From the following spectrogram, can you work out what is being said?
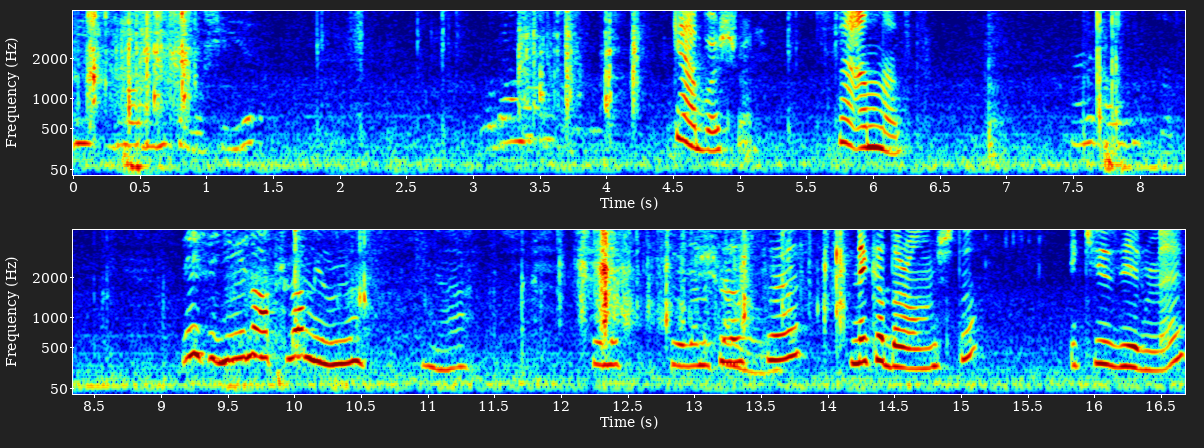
Bir bulabilir sana şeyi. Gel boş ver. Sen anlat. Da? Neyse yerini hatırlamıyorum. Ya. Şöyle söylemesem olur. Şurası ne kadar olmuştu? 220.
